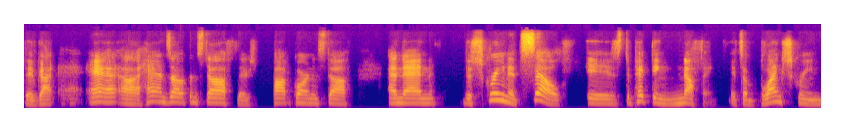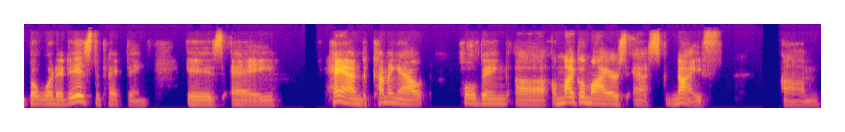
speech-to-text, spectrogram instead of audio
They've got uh, hands up and stuff. There's popcorn and stuff. And then the screen itself is depicting nothing. It's a blank screen, but what it is depicting is a hand coming out holding uh, a Michael Myers esque knife, um,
